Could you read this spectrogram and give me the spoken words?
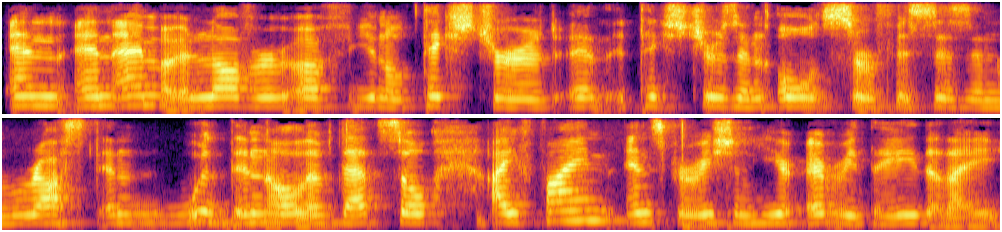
And and I'm a lover of you know textured uh, textures and old surfaces and rust and wood and all of that. So I find inspiration here every day that I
